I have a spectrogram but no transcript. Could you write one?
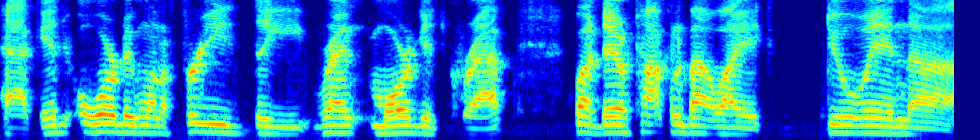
package or they want to freeze the rent mortgage crap but they're talking about like doing uh,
